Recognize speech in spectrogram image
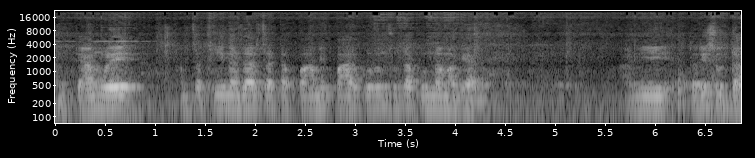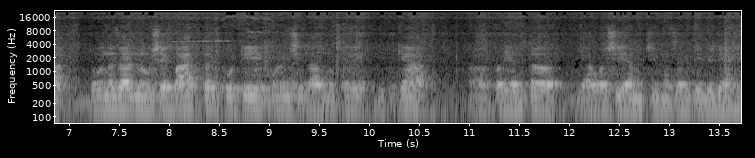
आणि त्यामुळे आमचा तीन हजारचा टप्पा आम्ही पार करून सुद्धा पुन्हा मागे आलो. आणि तरीसुद्धा दोन हजार नऊशे बहात्तर कोटी एकोणऐंशी लाख रुपये इतक्या पर्यंत यावर्षी आमची मजल गेलेली आहे.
